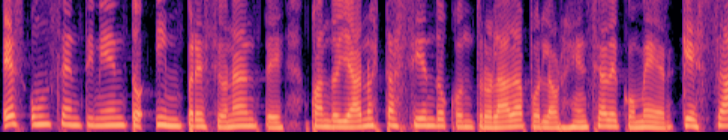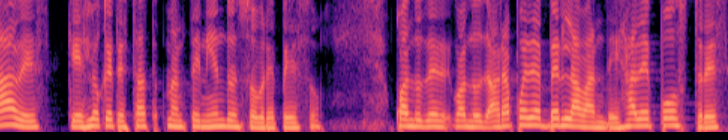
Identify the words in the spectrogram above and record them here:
Es un sentimiento impresionante cuando ya no estás siendo controlada por la urgencia de comer, que sabes que es lo que te está manteniendo en sobrepeso. Cuando, cuando ahora puedes ver la bandeja de postres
